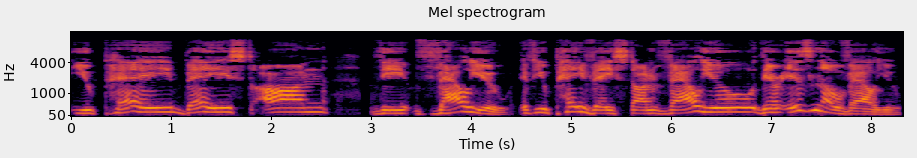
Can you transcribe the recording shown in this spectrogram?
you pay based on the value. If you pay based on value, there is no value.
